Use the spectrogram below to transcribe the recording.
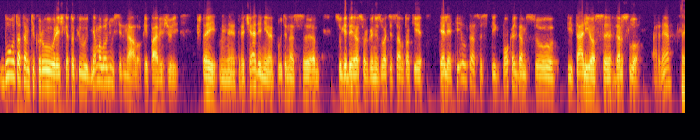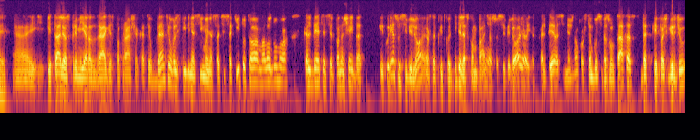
Būtų tam tikrų, reiškia, tokių nemalonių signalų, kaip pavyzdžiui, štai trečiadienį Putinas sugebėjo suorganizuoti savo tokį teletiltą, susitikti pokalbėms su Italijos verslu ar ne? Taip. E, Italijos premjeras Dragis paprašė, kad jau bent jau valstybinės įmonės atsisakytų to malonumo kalbėtis ir panašiai, bet kai kurie susiviliojo ir, tarp kitko, didelės kompanijos susiviliojo ir kalbėjosi, nežinau, koks ten bus rezultatas, bet kaip aš girdžiu,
